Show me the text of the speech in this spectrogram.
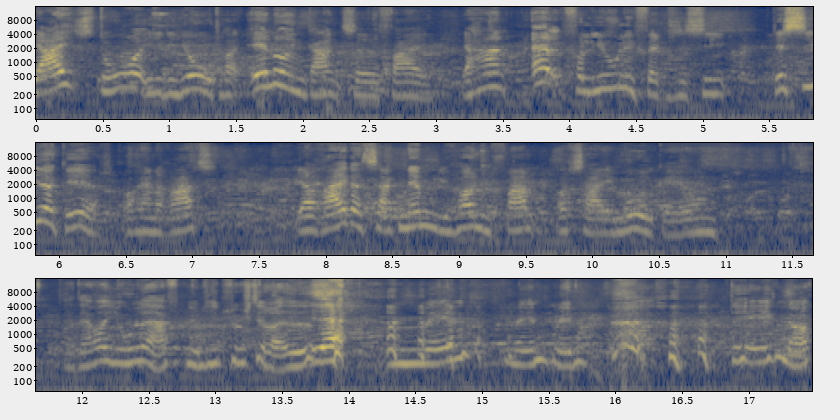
Jeg, store idiot, har endnu engang taget fejl. Jeg har en alt for livlig fantasi. Det siger Gert, og han er ret. Jeg rækker taknemmelig hånden frem og tager imod gaven. Ja, der var juleaften jo lige pludselig reddet. Ja. Men, men, men. Det er ikke nok.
